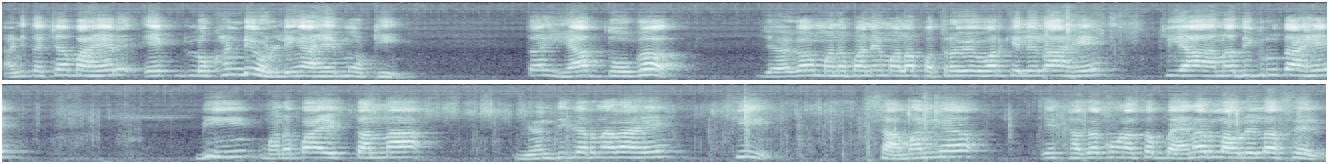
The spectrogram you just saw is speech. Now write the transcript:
आणि त्याच्या बाहेर एक लोखंडी होल्डिंग आहे मोठी. तर ह्या दोघं जळगाव मनपाने मला पत्रव्यवहार केलेला आहे की या अनधिकृत आहे. मी मनपा आयुक्तांना विनंती करणार आहे की सामान्य एखादा कोणाचा बॅनर लावलेला असेल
